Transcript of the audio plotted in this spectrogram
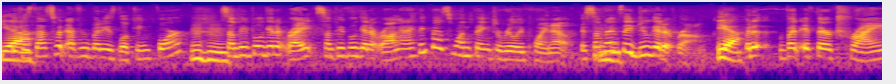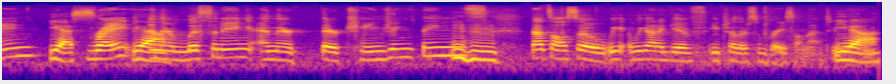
Yeah. Mm-hmm. Because that's what everybody's looking for. Some people get it right, some people get it wrong. And I think that's one thing to really point out is sometimes they do get it wrong. Mm-hmm. Yeah. But, it, but if they're trying, yes right? yeah And they're listening and they're they're changing things. Mm-hmm. That's also we we got to give each other some grace on that too. Yeah,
